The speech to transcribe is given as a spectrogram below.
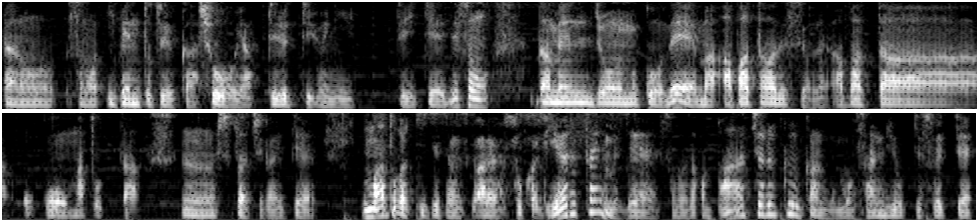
あの、そのイベントというか、ショーをやってるっていうふうに言っていて、で、その画面上の向こうで、まあ、アバターですよね。アバターをこう、まとった、うん、人たちがいて、まあ、後から聞いてたんですけど、あれは、そうか、リアルタイムで、その、だからバーチャル空間でもサンリオってそうやって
